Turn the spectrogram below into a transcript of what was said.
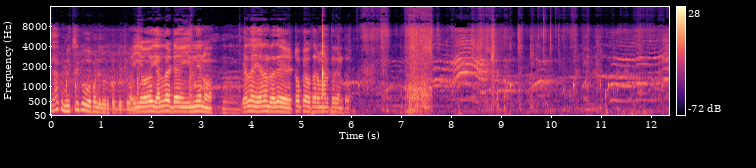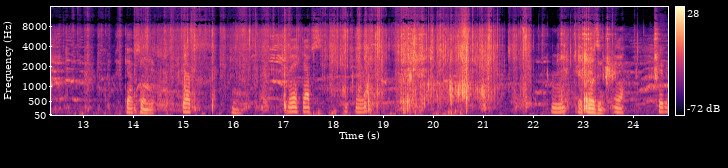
ಯಾಕೆ ಮಿಕ್ಸಿಗೂ ಓಪನ್ ಡೆಲಿವರಿ ಕೊಟ್ಬಿಟ್ರು ಅಯ್ಯೋ ಎಲ್ಲ ಡ್ಯಾ ಇನ್ನೇನು ಹ್ಮ್. ಎಲ್ಲ ಏನಂದ್ರೆ ಅದೇ ಟೋಪಿ ಅವತಾರ ಮಾಡ್ತಾರೆ ಅಂತ Caps only. Caps. Hmm. Yeah, caps. Okay. Hmm. Closing. Yeah. ठीक है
